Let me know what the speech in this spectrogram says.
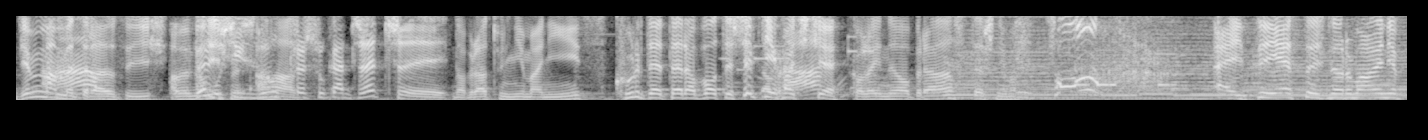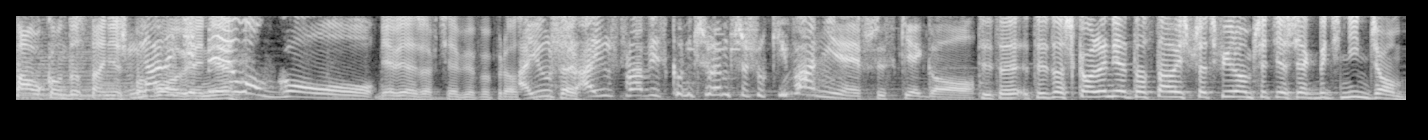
Gdzie my mamy A, teraz iść? A my No byliśmy... musisz znów Aha. przeszukać rzeczy. Dobra, tu nie ma nic. Kurde, te roboty, szybciej Dobra. chodźcie! Kolejny obraz, też nie ma. Co? Ej, ty jesteś normalnie pałką dostaniesz po No ale głowie, nie nie? było go! Nie wierzę w ciebie po prostu. A już, a już prawie skończyłem przeszukiwanie wszystkiego. Ty, ty, ty to szkolenie dostałeś przed chwilą przecież jak być ninją.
